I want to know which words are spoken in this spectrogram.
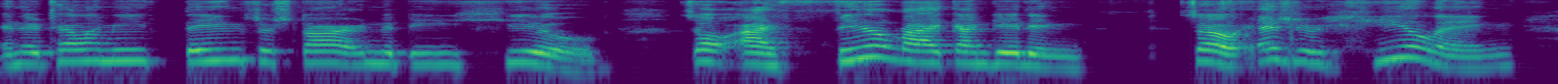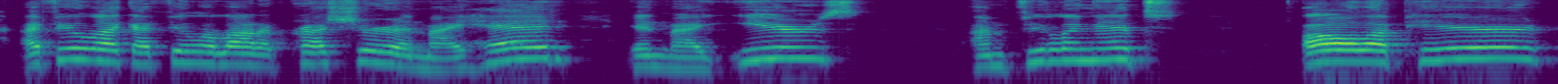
And they're telling me things are starting to be healed. So I feel like I'm getting, so as you're healing, I feel like I feel a lot of pressure in my head, in my ears. I'm feeling it all up here,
